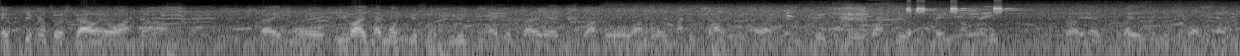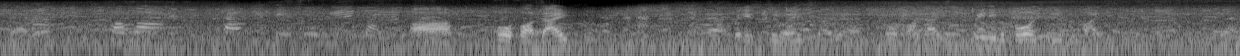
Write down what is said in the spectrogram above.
It's different to Australia, like, um, it's more, you guys have more traditional food compared to Australia, where it's just like all, like, all this packaged stuff, and you have like food, food, like food off the street, you know what I mean? So yeah, it's completely different to what we have in Australia. How long have you been in Thailand? Uh, four or five days. Yeah, we're here for two weeks, so yeah, four or five days. Been here before, it's a beautiful place. So, yeah.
